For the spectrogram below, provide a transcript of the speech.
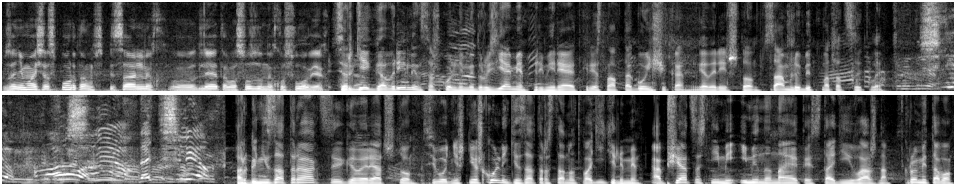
занимайся спортом в специальных э, для этого созданных условиях. Сергей Гаврилин со школьными друзьями примеряет кресло автогонщика. Говорит, что сам любит мотоциклы. Шлем! Шлем! Дайте шлем! Организаторы акции говорят, что сегодняшние школьники завтра станут водителями. Общаться с ними именно на этой стадии важно. Кроме того,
